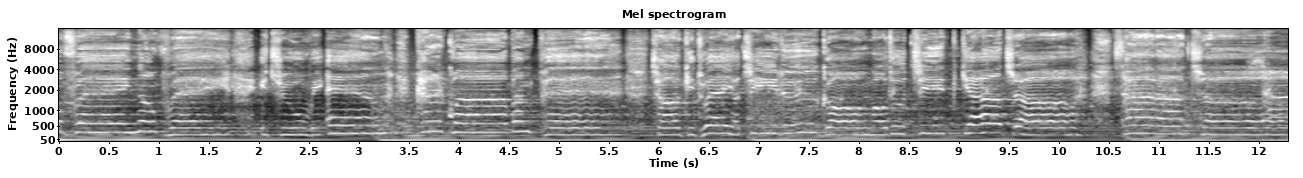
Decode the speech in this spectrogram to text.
No way, no way. 이 추위엔 칼과 방패. 적이 되어 지르고 모두 찢겨져 사라져.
